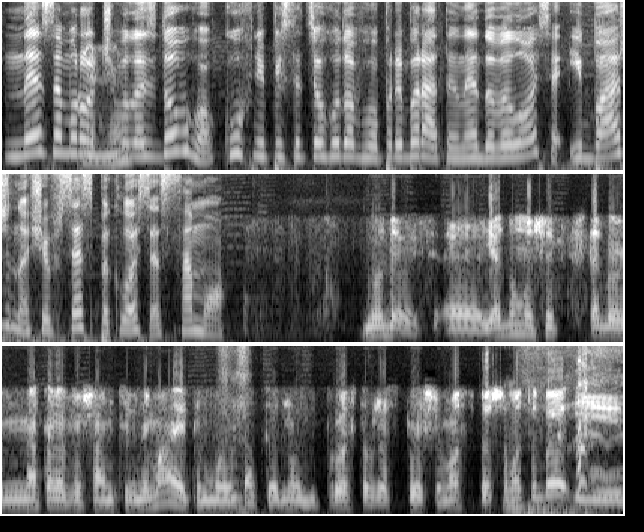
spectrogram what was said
Не заморочувалась довго, кухню після цього довго прибирати не довелося, і бажано, щоб все спеклося само. Ну дивись, е, я думаю, що в тебе на тебе вже шансів немає, тому так ну просто вже спишемо, спишемо тебе і,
